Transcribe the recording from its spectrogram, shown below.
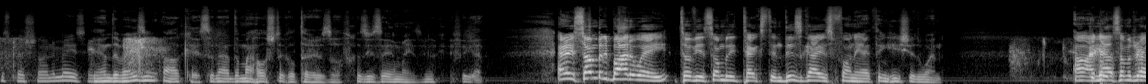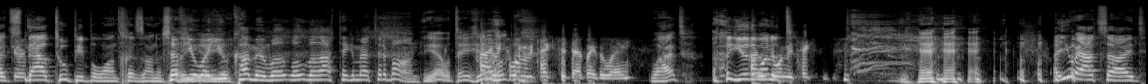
it special and amazing. And amazing. Oh, okay, so now the, my whole shtickle tears off because you say amazing. Okay, forget. it. Anyway, somebody, by the way, Tovia, somebody texted. This guy is funny. I think he should win. Oh, and now somebody writes. Now two people want Chazana. So if you when you come in, we'll, we'll we'll have to take him out to the barn. Yeah, we'll take him. I him. was the one who texted that, by the way. What? You're the I one was the who. one who texted Are you outside?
